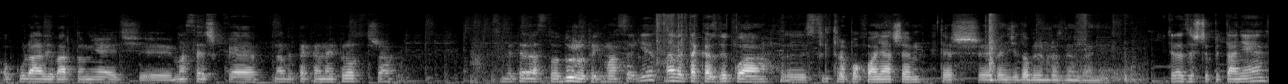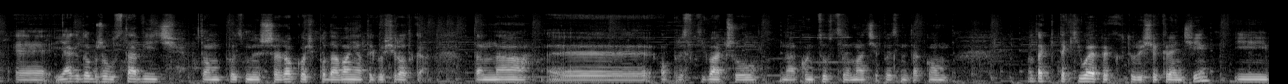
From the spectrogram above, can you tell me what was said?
Okulary warto mieć, e, maseczkę, nawet taka najprostsza. Teraz to dużo tych masek jest. Nawet taka zwykła e, z filtropochłaniaczem też e, będzie dobrym rozwiązaniem. Teraz jeszcze pytanie, e, jak dobrze ustawić tą powiedzmy szerokość podawania tego środka. Tam na e, opryskiwaczu na końcówce macie powiedzmy taką no taki, taki łepek, który się kręci i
